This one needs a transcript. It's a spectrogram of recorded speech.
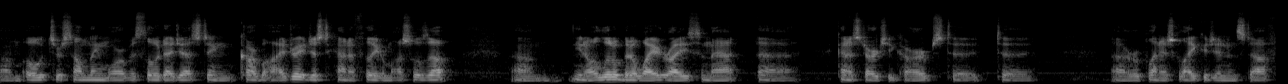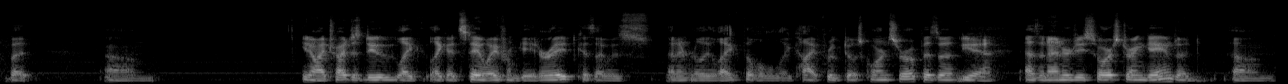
um, oats or something, more of a slow digesting carbohydrate just to kind of fill your muscles up. Um, you know, a little bit of white rice and that uh, kind of starchy carbs to to uh, replenish glycogen and stuff. But um, you know, I tried to do like like I'd stay away from Gatorade because I was I didn't really like the whole like high fructose corn syrup as a Yeah. As an energy source during games. I'd um,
